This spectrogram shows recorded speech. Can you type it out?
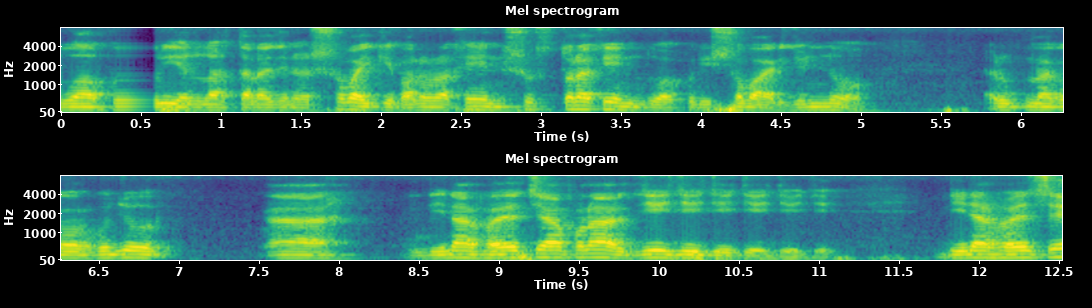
দোয়া করি আল্লাহ তালা যেন সবাইকে ভালো রাখেন, সুস্থ রাখেন। দোয়া করি সবার জন্য। রূপনগর হুজুর ডিনার হয়েছে আপনার? জি জি জি জি জি জি। ডিনার হয়েছে,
